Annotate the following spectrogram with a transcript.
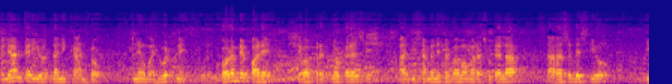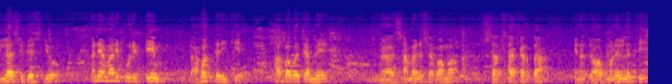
કલ્યાણકારી યોજનાની ગ્રાન્ટો અને વહીવટને ખોરંબે પાડે તેવા પ્રયત્નો કરે છે. આજની સામાન્ય સભામાં મારા ચૂંટેલા ધારાસભ્યશ્રીઓ, જિલ્લા સભ્યશ્રીઓ અને અમારી પૂરી ટીમ દાહોદ તરીકે આ બાબતે અમે સામાન્ય સભામાં ચર્ચા કરતા એનો જવાબ મળેલ નથી.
